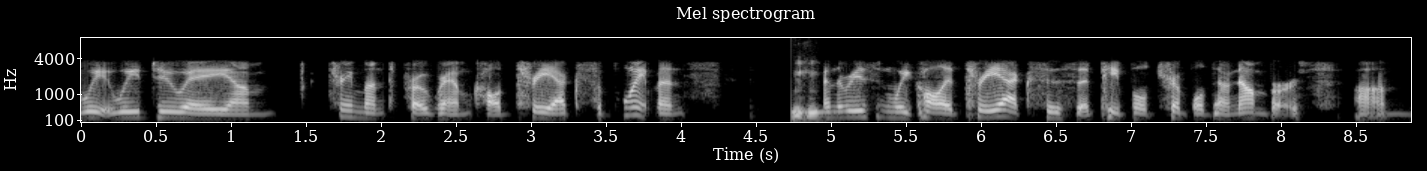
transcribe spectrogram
We, we do a um, three month program called 3X Appointments. Mm-hmm. And the reason we call it 3X is that people triple their numbers. Um,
